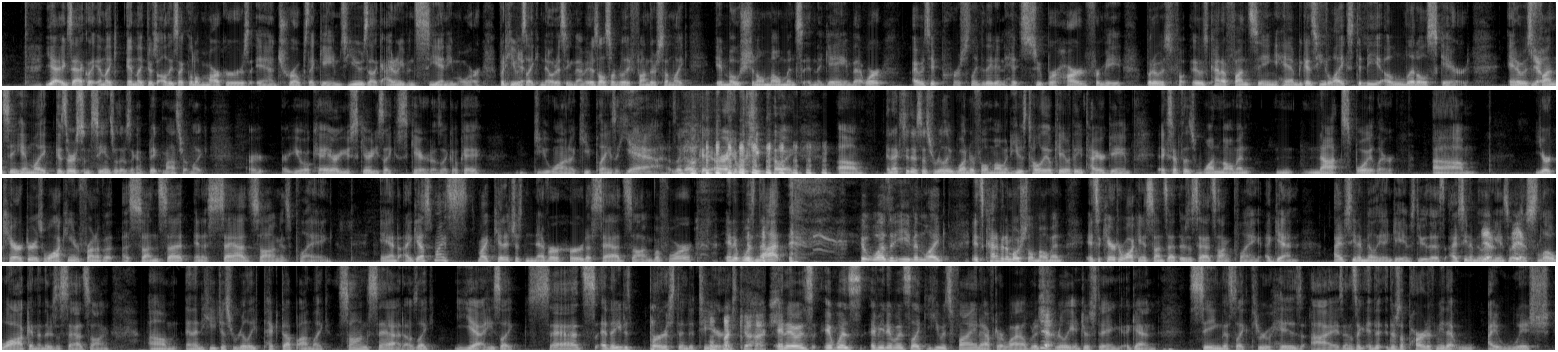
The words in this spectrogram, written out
Yeah, exactly. And like and like there's all these like little markers and tropes that games use that like I don't even see anymore. But he was Yeah. like noticing them. It was also really fun. There's some like emotional moments in the game that were. I would say personally they didn't hit super hard for me, but it was fu- it was kind of fun seeing him because he likes to be a little scared, and it was Yep. fun seeing him like because there's some scenes where there's like a big monster. I'm like, are are you okay? Are you scared? He's like scared. I was like, okay. Do you want to keep playing? He's like, yeah. I was like, okay, all right, we'll keep going. Um, and actually, there's this really wonderful moment. He was totally okay with the entire game, except for this one moment, n- not spoiler. Um, your character is walking in front of a, a sunset and a sad song is playing and i guess my my kid has just never heard a sad song before and it was not it wasn't even like it's kind of an emotional moment it's a character walking a sunset there's a sad song playing again i've seen a million games do this. I've seen a million Yeah, games where yeah. there's a slow walk and then there's a sad song. Um, and then he just really picked up on like song sad. I was like yeah he's like sad and then he just burst into tears. Oh my gosh. and it was it was i mean it was like he was fine after a while but it's just really interesting again seeing this like through his eyes. And it's like th- there's a part of me that w- i wish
